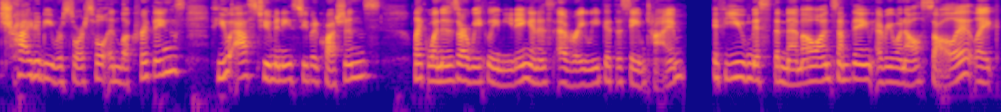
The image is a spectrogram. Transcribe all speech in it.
try to be resourceful and look for things, if you ask too many stupid questions, like when is our weekly meeting and it's every week at the same time, if you miss the memo on something, everyone else saw it, like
